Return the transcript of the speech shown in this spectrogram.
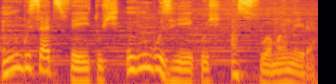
ambos satisfeitos, ambos ricos, à sua maneira.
